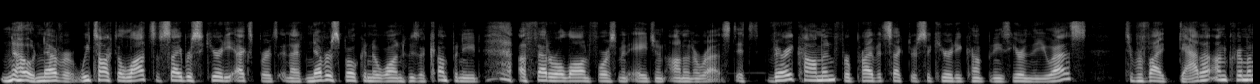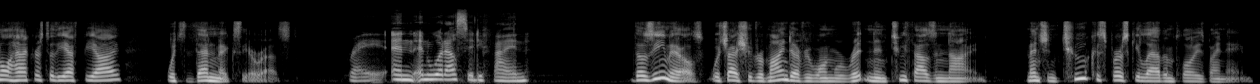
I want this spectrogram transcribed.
No, never. We talked to lots of cybersecurity experts, and I've never spoken to one who's accompanied a federal law enforcement agent on an arrest. It's very common for private sector security companies here in the U.S. to provide data on criminal hackers to the FBI, which then makes the arrest. Right. And and what else did you find? Those emails, which I should remind everyone were written in 2009, mentioned two Kaspersky Lab employees by name.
